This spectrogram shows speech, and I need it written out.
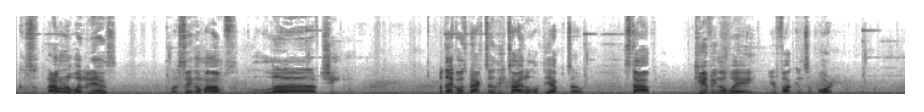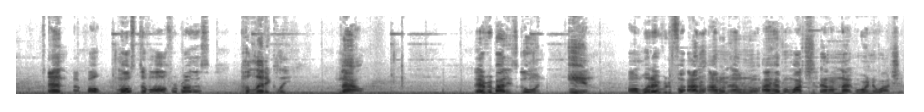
Because I don't know what it is, but single moms love cheating. But that goes back to the title of the episode. Stop giving away your fucking support. And, uh, oh, most of all for brothers, politically. Now, everybody's going in on whatever the fuck. I don't, I don't, I don't know. I haven't watched it, and I'm not going to watch it.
